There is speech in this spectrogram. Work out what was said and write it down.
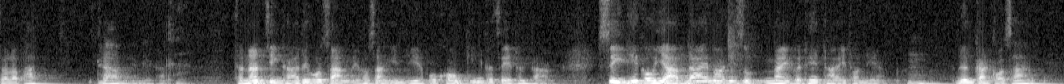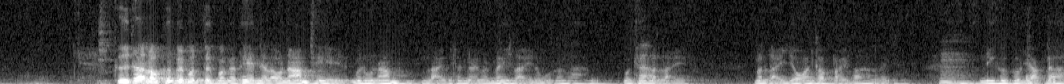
สารพัดครับ อย่างนี้ยครับค่ะฉะนั้นสินค้าที่เขาสั่งเนี่ยเขาสั่งอินเดียพวกของกินเกษตรต่างๆ สิ่งที่เขาอยากได้มากที่สุดในประเทศไทยตอนเนี้ยอืมเรื่องการก่อสร้าง คือถ้าเราขึ้นไปบนตึกบางประเทศเนี่ยเราเอาน้ำเทไม่รู้น้ำไหลไปทางไหนมันไม่ไหลลงมาข้างล่างบางทีมันไหล มันไหลย้อนกลับไปบ้างอะไรอย่างเงี้ยอืมนี่คือเขาอยากได้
